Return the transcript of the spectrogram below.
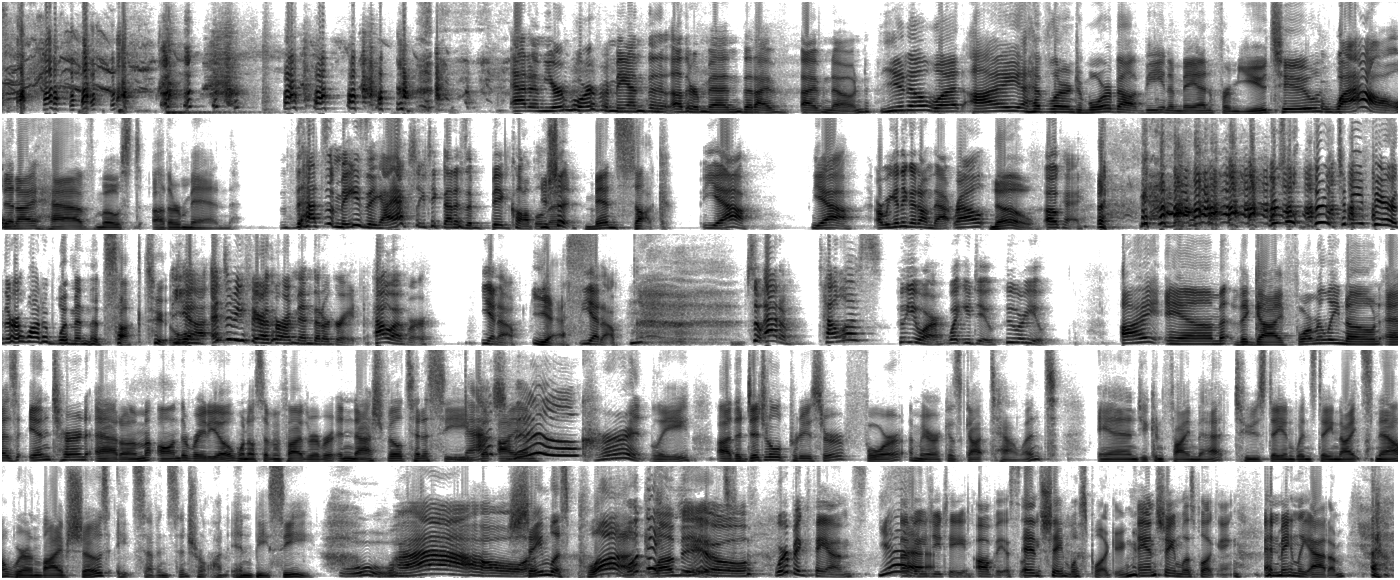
Adam, you're more of a man than other men that I've I've known. You know what? I have learned more about being a man from you two Wow. than I have most other men. That's amazing. I actually take that as a big compliment. You should. Men suck. Yeah. Yeah. Are we going to go down that route? No. Okay. There's a, there, to be fair, there are a lot of women that suck too. Yeah. And to be fair, there are men that are great. However, you know, Yes. you know. So, Adam, tell us Who you are, what you do, who are you? I am the guy formerly known as Intern Adam on the radio 1075 The River in Nashville, Tennessee. But I am Nashville. Currently uh, the digital producer for America's Got Talent. And you can find that Tuesday and Wednesday nights now. We're on live shows, 8, 7 Central on NBC. Ooh. Wow. Shameless plug. Look at Love you. We're big fans Yeah. of AGT, obviously. And shameless plugging. and shameless plugging, and mainly Adam.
